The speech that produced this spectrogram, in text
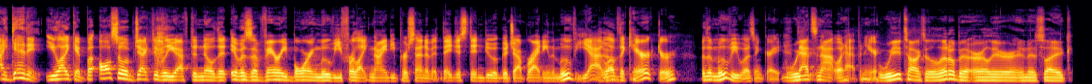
I get it. You like it, but also objectively, you have to know that it was a very boring movie for like 90% of it. They just didn't do a good job writing the movie. Yeah, I love the character, but the movie wasn't great. That's not what happened here. we talked a little bit earlier, and it's like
